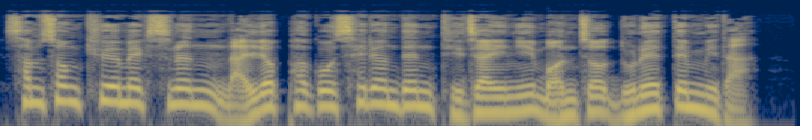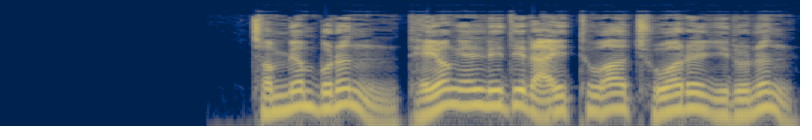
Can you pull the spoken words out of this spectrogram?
삼성 QMX는 날렵하고 세련된 디자인이 먼저 눈에 띕니다. 전면부는 대형 LED 라이트와 조화를 이루는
